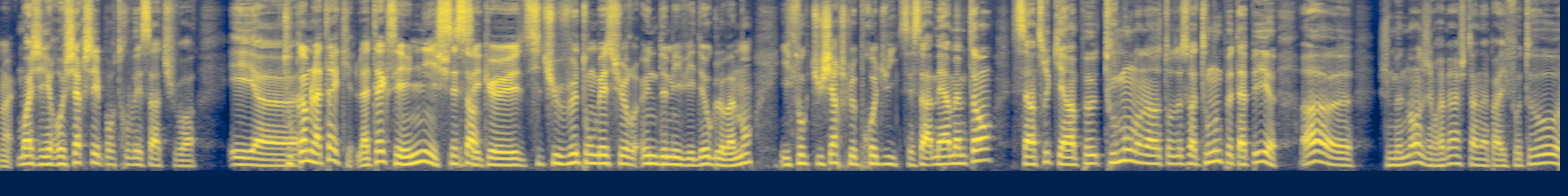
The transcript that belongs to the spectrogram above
Ouais. Moi, j'ai recherché pour trouver ça, tu vois. Et euh, Tout comme la tech. La tech, c'est une niche. C'est ça. C'est que si tu veux tomber sur une de mes vidéos, globalement, il faut que tu cherches le produit. c'est ça. Mais en même temps, c'est un truc qui est un peu. Tout le monde en a autour de soi. Tout le monde peut taper. euh, Ah, euh, je me demande, j'aimerais bien acheter un appareil photo.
